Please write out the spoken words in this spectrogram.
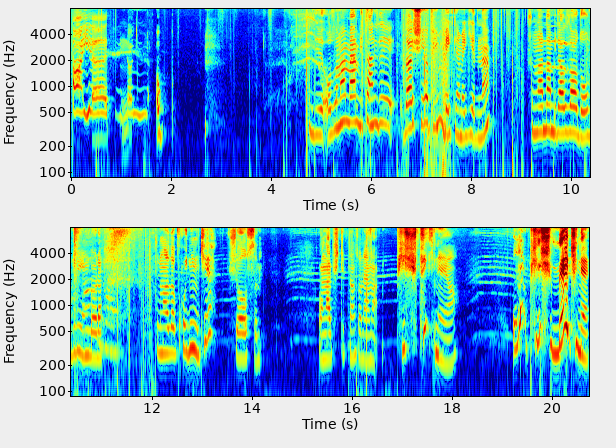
Hayır. No, no. Şimdi o zaman ben bir tane de daha şey yapayım beklemek yerine. Şunlardan biraz daha doldurayım böyle. Şunları da koyayım ki şey olsun. Onlar piştikten sonra hemen piştik ne ya? Oğlum pişmek ne?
